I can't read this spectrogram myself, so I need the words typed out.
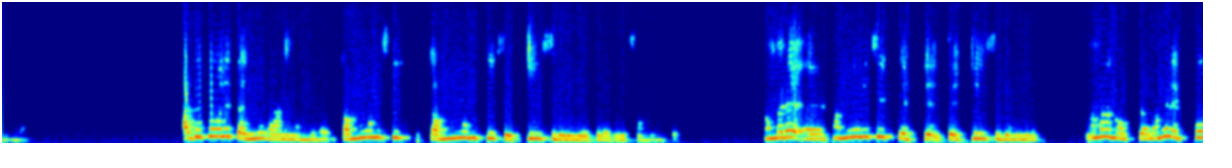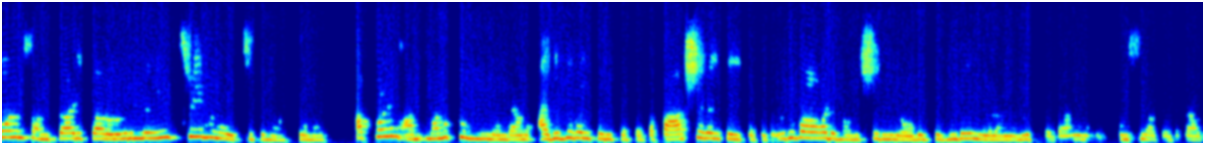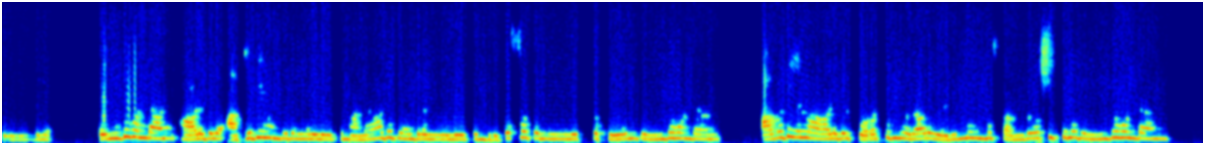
അതുപോലെ തന്നെയാണ് നമ്മുടെ കമ്മ്യൂണിറ്റി കമ്മ്യൂണിറ്റി സെറ്റിങ്സുകളിലേക്ക് വരുന്ന സമയത്ത്. നമ്മുടെ കമ്മ്യൂണിറ്റി സെറ്റ് സെറ്റിങ്സുകളിൽ നമ്മൾ നോക്കിയാൽ നമ്മൾ എപ്പോഴും സംസാരിക്കാറുള്ള ഒരു മെയിൻ സ്ട്രീമിനെ വെച്ചിട്ട് മാത്രമാണ് അപ്പോഴും നമുക്ക് മുന്നിൽ എന്താണ് അരികുവൽക്കരിക്കപ്പെട്ട പാർശ്വവൽക്കരിക്കപ്പെട്ട ഒരുപാട് മനുഷ്യർ ഈ ലോകത്തുണ്ട് എന്നുള്ളതാണ് നമ്മൾ പ്രധാനമായും മനസ്സിലാക്കേണ്ട കാര്യങ്ങളിൽ എന്തുകൊണ്ടാണ് ആളുകൾ അഗതി മന്ദിരങ്ങളിലേക്കും അനാഥ കേന്ദ്രങ്ങളിലേക്കും വൃദ്ധസദനങ്ങളിലേക്കൊക്കെ പോകുന്നത് എന്തുകൊണ്ടാണ്? അവിടെയുള്ള ആളുകൾ പുറത്തുനിന്ന് ഒരാൾ വരുന്ന സന്തോഷിക്കുന്നത് എന്തുകൊണ്ടാണ്?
